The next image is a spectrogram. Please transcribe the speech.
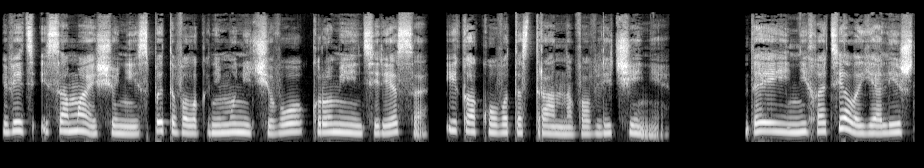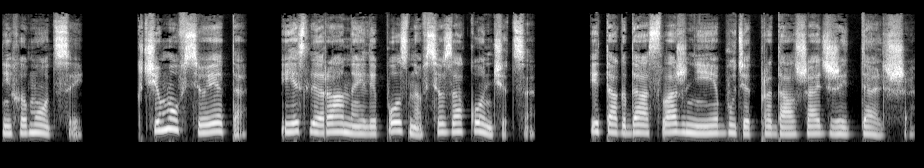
ведь и сама еще не испытывала к нему ничего, кроме интереса и какого-то странного влечения. Да и не хотела я лишних эмоций. К чему все это, если рано или поздно все закончится, и тогда сложнее будет продолжать жить дальше.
